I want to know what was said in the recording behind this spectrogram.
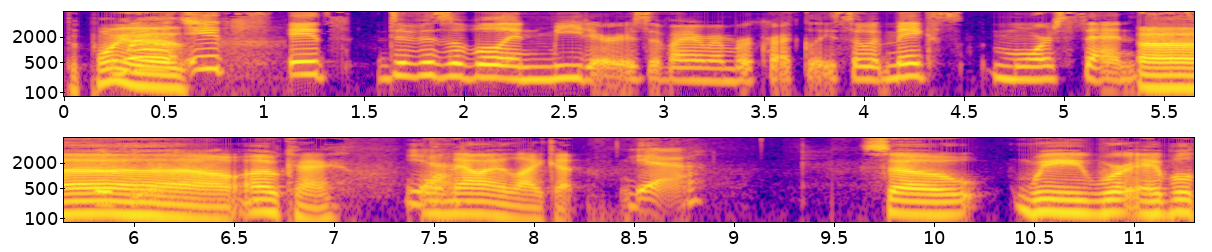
The point well, is, it's it's divisible in meters if I remember correctly. So it makes more sense. oh, okay. Yeah. Well, now I like it. yeah. So we were able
